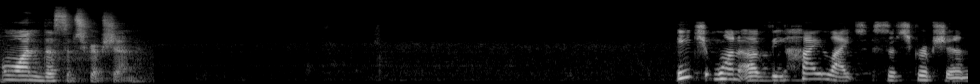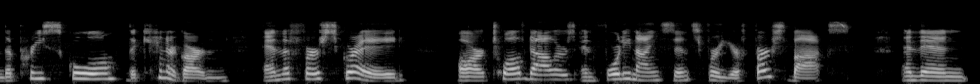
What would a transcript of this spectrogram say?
on the subscription. Each one of the highlights subscription, the preschool, the kindergarten, and the first grade are $12.49 for your first box and then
